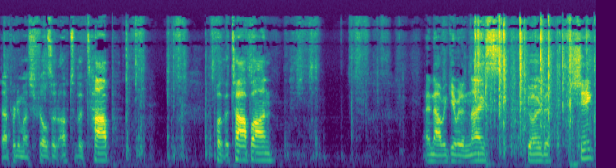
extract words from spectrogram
That pretty much fills it up to the top. Put the top on. And now we give it a nice, good shake.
